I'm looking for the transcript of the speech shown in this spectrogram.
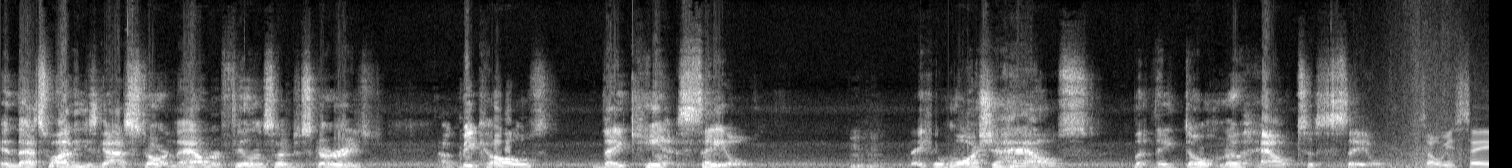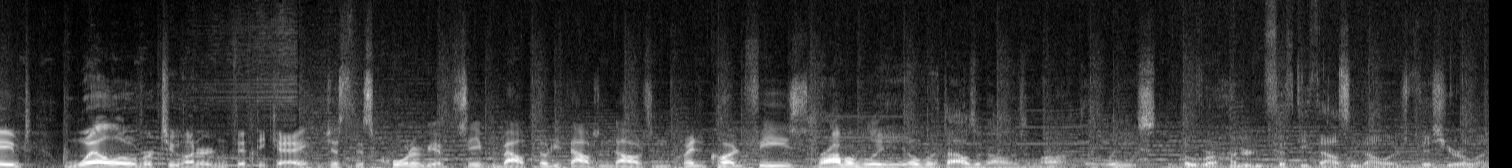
And that's why these guys starting out are feeling so discouraged Okay. because they can't sell. They can wash a house, but they don't know how to sell. So we saved well over 250K. Just this quarter, we have saved about $30,000 in credit card fees. Probably over a thousand dollars a month at least. over $150,000 this year alone.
